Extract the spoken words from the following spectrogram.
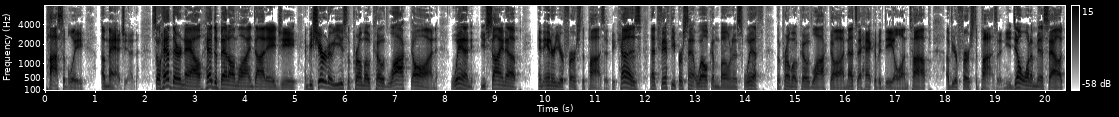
possibly imagine. So head there now, head to betonline.ag, and be sure to use the promo code locked on when you sign up and enter your first deposit because that 50% welcome bonus with the promo code locked on, that's a heck of a deal on top of your first deposit. And you don't want to miss out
